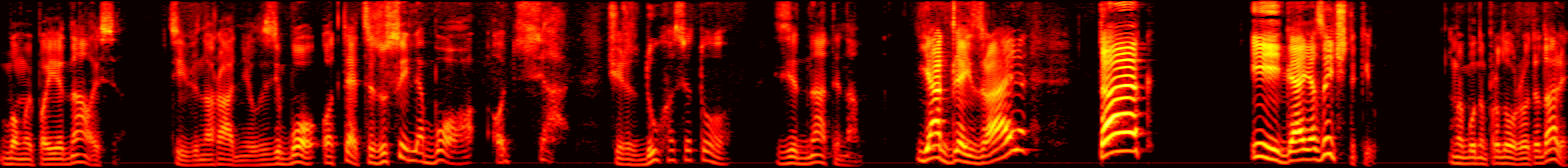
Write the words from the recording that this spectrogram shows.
Бо ми поєдналися цій виноградній лозі. Бог Отець, це зусилля Бога Отця через Духа Святого з'єднати нам. Як для Ізраїля, так і для язичників. Ми будемо продовжувати далі.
